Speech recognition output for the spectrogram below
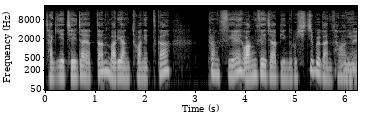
자기의 제자였던 마리 앙투아네트가 프랑스의 왕세자 빈으로 시집을 간 상황이었기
